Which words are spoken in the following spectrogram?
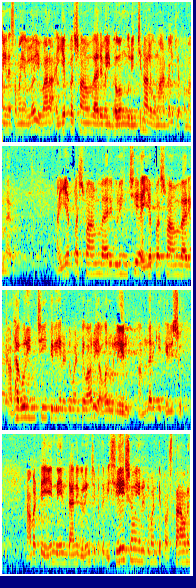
అయిన సమయంలో ఇవాళ అయ్యప్ప స్వామి వారి వైభవం గురించి నాలుగు మాటలు చెప్పమన్నారు. అయ్యప్ప స్వామి వారి గురించి అయ్యప్ప స్వామి వారి కథ గురించి తెలియనటువంటి వారు ఎవరూ లేరు. అందరికీ తెలుసు. కాబట్టి నేను దాని గురించి పెద్ద విశేషమైనటువంటి ప్రస్తావన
